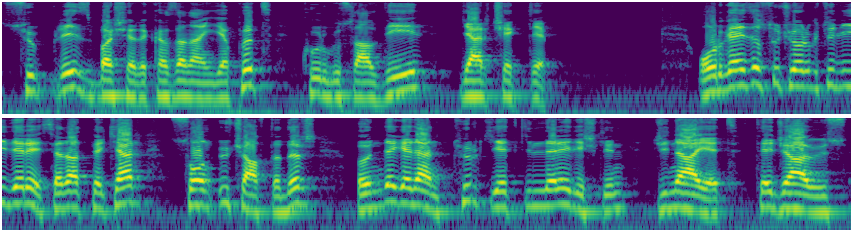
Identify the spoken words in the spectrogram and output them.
sürpriz başarı kazanan yapıt kurgusal değil, gerçekti. Organize suç örgütü lideri Sedat Peker son 3 haftadır önde gelen Türk yetkililere ilişkin cinayet, tecavüz,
